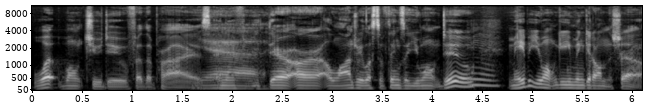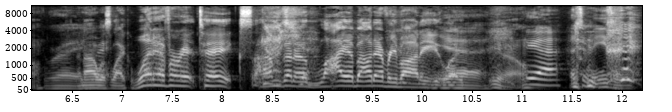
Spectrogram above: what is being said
what won't you do for the prize? And if there are a laundry list of things that you won't do, maybe you won't even get on the show. Right. And I was like, whatever it takes, I'm gonna lie about everybody. Yeah. Like, you know. yeah. That's amazing.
